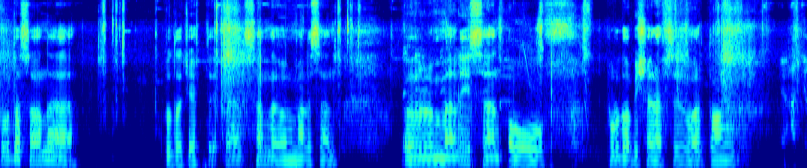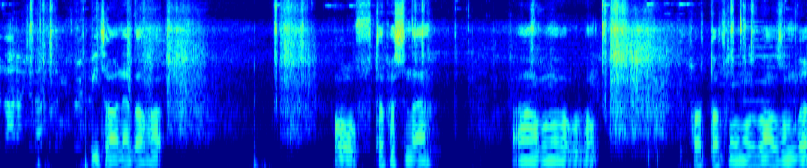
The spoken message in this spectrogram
Buradasan ha. Bu da getdi. Evet, sen de ölmelisən. Ölmelisən. Of. Burada bir şerefsiz var. Dank. Bir tane daha. Of tepesine. Aa, bunu da buradan patlatmamız lazımdı.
